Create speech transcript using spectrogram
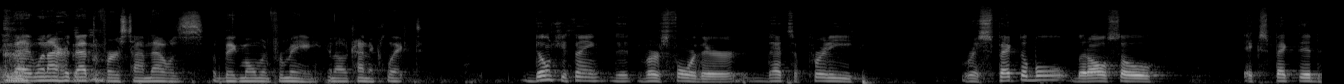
And that, when I heard that the first time, that was a big moment for me. You know, it kind of clicked. Don't you think that verse four there? That's a pretty respectable, but also expected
